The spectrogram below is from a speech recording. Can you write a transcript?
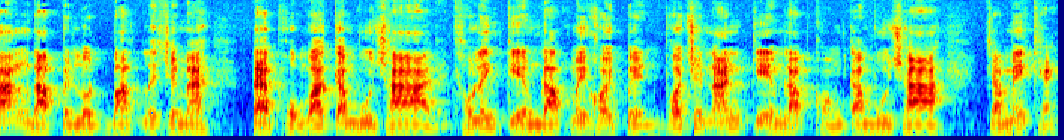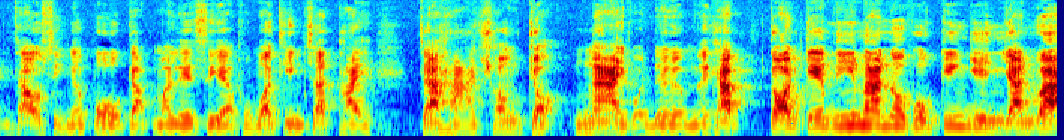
ตั้งรับเป็นรถบัสเลยใช่ไหมแต่ผมว่ากัมพูชาเนี่ยเขาเล่นเกมรับไม่ค่อยเป็น เพราะฉะนั้นเกมรับของกัมพูชาจะไม่แข็งเท่าสิงคโปร์กับมาเลเซีย ผมว่าทีมชาติไทยจะหาช่องเจาะง่ายกว่าเดิมนะครับ ก่อนเกมนี้มาโนโพกิ้งยืนยันว่า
